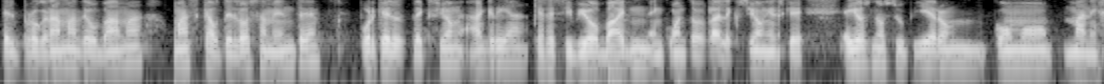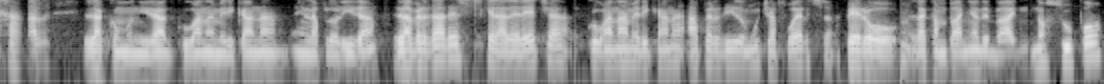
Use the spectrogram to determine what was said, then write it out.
el programa de Obama más cautelosamente porque la lección agria que recibió Biden en cuanto a la elección es que ellos no supieron cómo manejar la comunidad cubana-americana en la Florida. La verdad es que la derecha cubana-americana ha perdido mucha fuerza, pero la campaña de Biden no supo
